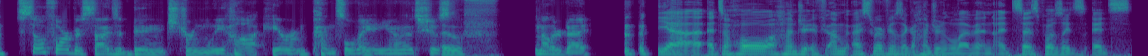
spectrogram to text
so far, besides it being extremely hot here in Pennsylvania, it's just Oof. another day. Yeah, it's a whole hundred. If I'm, I swear it feels like 111. It says supposedly it's, it's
